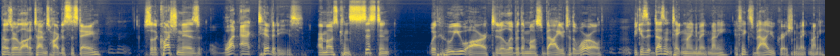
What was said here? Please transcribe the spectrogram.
Those are a lot of times hard to sustain. So the question is, what activities are most consistent with who you are to deliver the most value to the world? Because it doesn't take money to make money; it takes value creation to make money.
